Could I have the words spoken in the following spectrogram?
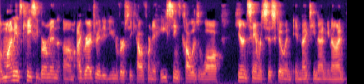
But my name's Casey Berman. Um, I graduated University of California Hastings College of Law here in San Francisco in, in 1999.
